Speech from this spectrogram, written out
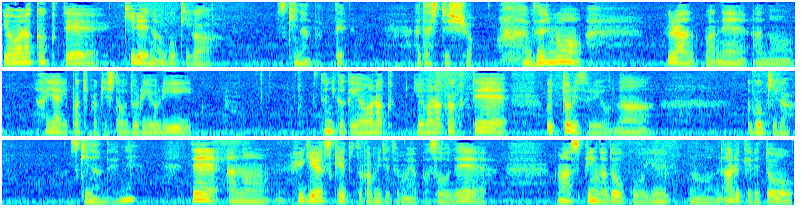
柔らかくて綺麗な動きが好きなんだって。私と一緒。私もフラはねあの速いパキパキした踊りよりとにかく柔らく柔らかくてうっとりするような動きが好きなんだよね。であのフィギュアスケートとか見ててもやっぱそうでまあスピンがどうこう言うのもあるけれど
